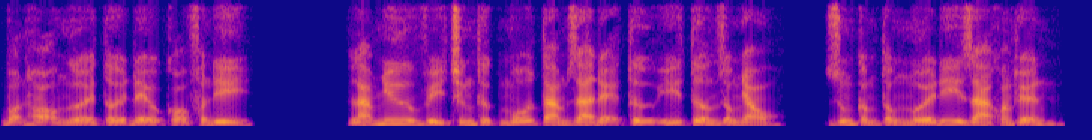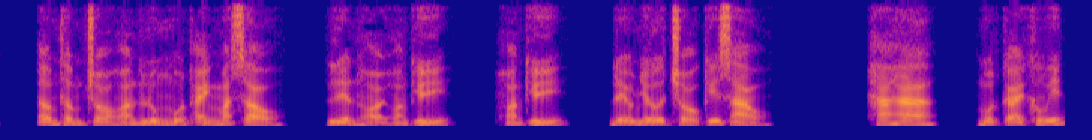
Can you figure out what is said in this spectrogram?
bọn họ người tới đều có phân đi. Làm như vì chứng thực mỗi tam gia đệ tử ý tưởng giống nhau, Dung Cấm Tống mới đi ra khoang thuyền, âm thầm cho Hoàn Lung một ánh mắt sau, liền hỏi Hoàn Ký, Hoàn Ký, đều nhớ cho kỹ sao. Ha ha, một cái không ít,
